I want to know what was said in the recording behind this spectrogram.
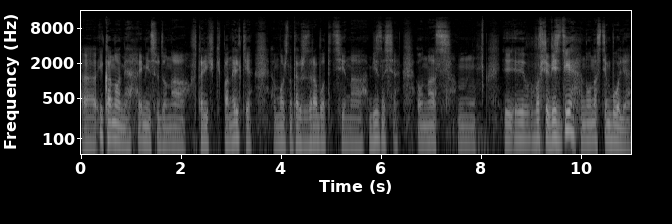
а, экономе, имеется в виду на вторичке, панельке. Можно также заработать и на бизнесе. У нас вообще везде, но у нас тем более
